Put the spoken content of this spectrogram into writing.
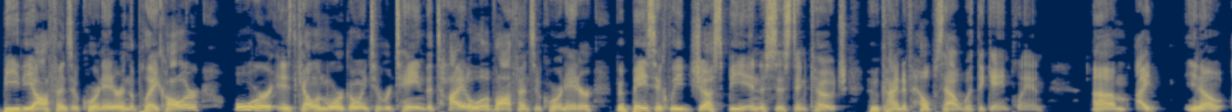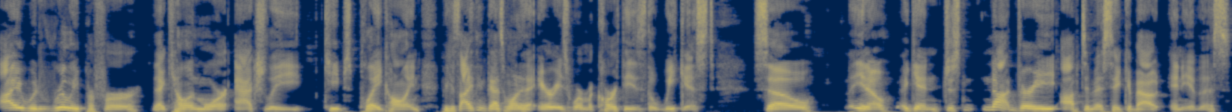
be the offensive coordinator and the play caller? Or is Kellen Moore going to retain the title of offensive coordinator, but basically just be an assistant coach who kind of helps out with the game plan? Um, I, you know, I would really prefer that Kellen Moore actually keeps play calling because I think that's one of the areas where McCarthy is the weakest. So, you know, again, just not very optimistic about any of this.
